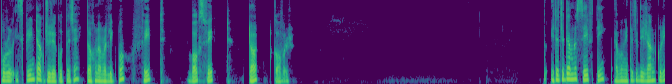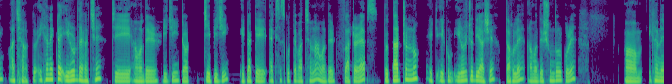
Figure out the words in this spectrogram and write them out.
পুরো স্ক্রিনটা জুড়ে করতে চাই, তখন আমরা লিখব fit box fit dot cover তো এটা যদি আমরা সেভ দিই এবং এটা যদি রান করি আচ্ছা। তো এখানে একটা এরর দেখাচ্ছে যে আমাদের পিজি ডট জেপিজি এটাকে অ্যাক্সেস করতে পারছে না আমাদের ফ্লাটার অ্যাপস তো তার জন্য এরকম এরর যদি আসে তাহলে আমাদের সুন্দর করে এখানে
